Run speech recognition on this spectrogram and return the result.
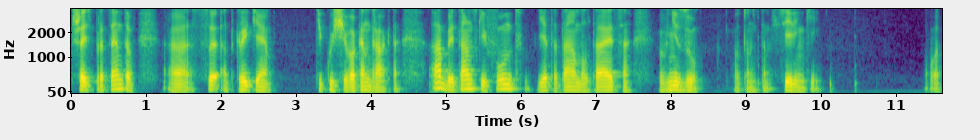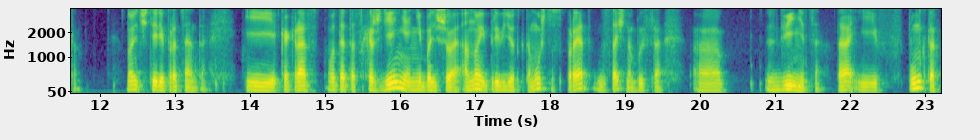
6% э, с открытия текущего контракта. А британский фунт где-то там болтается внизу. Вот он там серенький. Вот он. 0,4%. И как раз вот это схождение небольшое, оно и приведет к тому, что спред достаточно быстро э, сдвинется, да, и в пунктах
